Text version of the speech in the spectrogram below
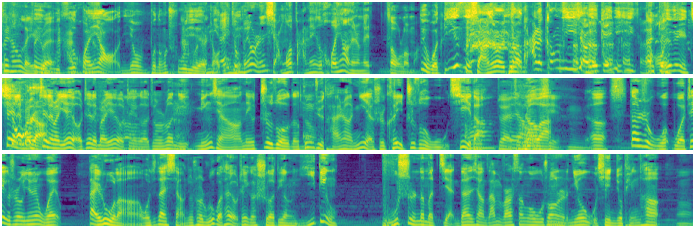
非常累赘物。资换药，你又不能出去找你哎，就。没有人想过把那个换药那人给揍了吗？对我第一次想就是 要拿着钢筋一下就给你一哎对就给你这里敲上面这，里面也有，这里面也有这个，就是说你明显啊，那个制作的工具台上，你也是可以制作武器的。啊对，你知道吧嗯，呃，但是我我这个时候，因为我也代入了啊，我就在想，就是说，如果他有这个设定，一定不是那么简单，像咱们玩《三国无双》似的，你有武器你就平仓，嗯。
